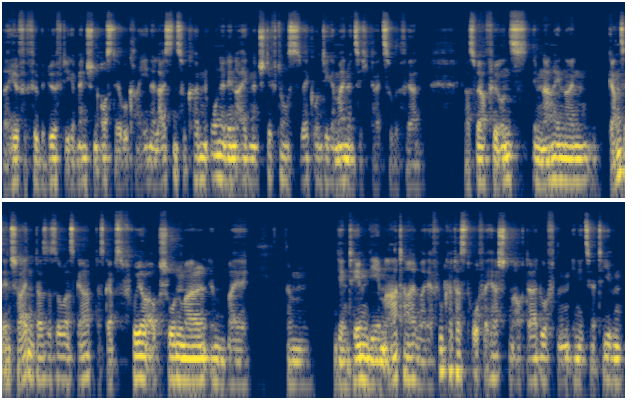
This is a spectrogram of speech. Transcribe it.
oder Hilfe für bedürftige Menschen aus der Ukraine leisten zu können, ohne den eigenen Stiftungszweck und die Gemeinnützigkeit zu gefährden. Das war für uns im Nachhinein ganz entscheidend, dass es sowas gab. Das gab es früher auch schon mal ähm, bei ähm, den Themen, die im Ahrtal bei der Flutkatastrophe herrschten. Auch da durften Initiativen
